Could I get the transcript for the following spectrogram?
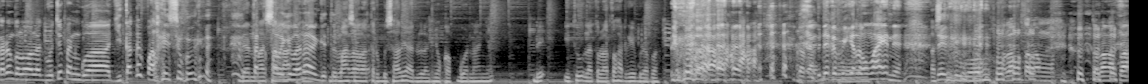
kadang kalau liat bocah pengen gua jitak ke kepala semua Dan masalah gimana gitu Masalah terbesarnya adalah nyokap gua nanya, "Dek, itu lato-lato harganya berapa?" Udah kepikiran mau main ya. Astagfirullah. tolong tolong tolong apa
